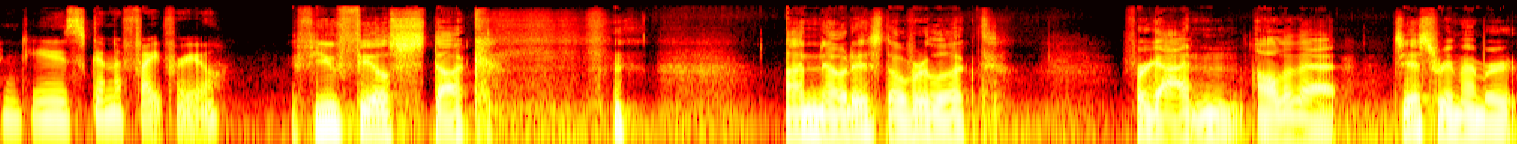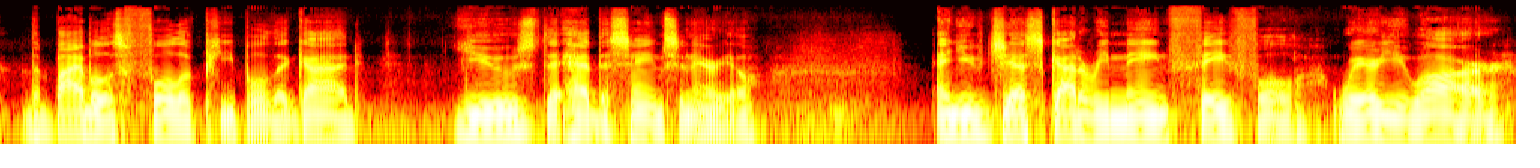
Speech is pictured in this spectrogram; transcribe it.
and he's going to fight for you. If you feel stuck, unnoticed, overlooked, forgotten, all of that, just remember the Bible is full of people that God used that had the same scenario. And you've just got to remain faithful where you are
